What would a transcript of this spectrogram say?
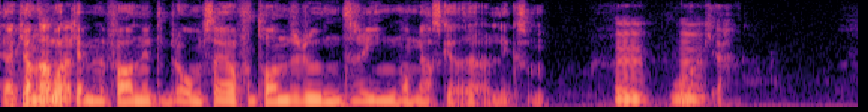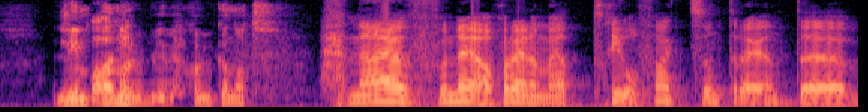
jag kan Ja, men- åka men fan inte bromsa. Jag får ta en rund ring om jag ska liksom Mm, mm. åka. Limpan, Vad- har du blivit sjuk av något? Nej jag funderar på det nu men jag tror faktiskt inte det. Inte...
